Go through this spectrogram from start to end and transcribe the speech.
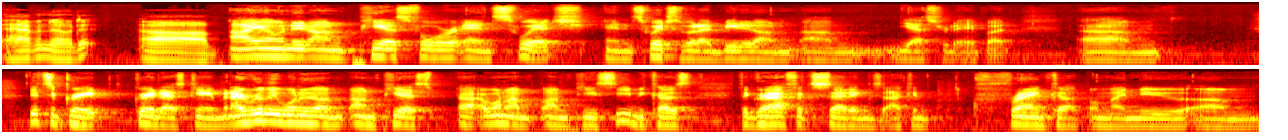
Haven't owned it. Uh, I own it on PS4 and Switch, and Switch is what I beat it on um, yesterday. But um, it's a great, great ass game, and I really want it on, on PS. Uh, I want it on, on PC because the graphics settings I can crank up on my new um,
